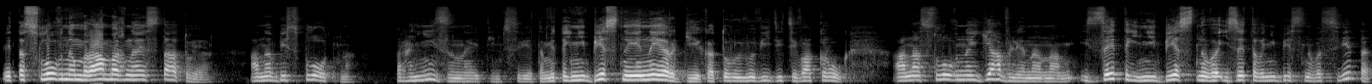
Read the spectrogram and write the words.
Это словно мраморная статуя. Она бесплотна, пронизана этим светом, этой небесной энергией, которую вы видите вокруг. Она словно явлена нам из этой небесного, из этого небесного света,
